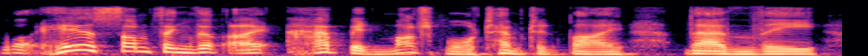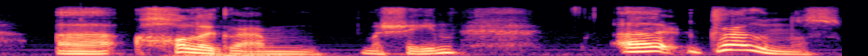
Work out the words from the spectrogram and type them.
Well, here's something that I have been much more tempted by than the uh, hologram machine. Uh, drones.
